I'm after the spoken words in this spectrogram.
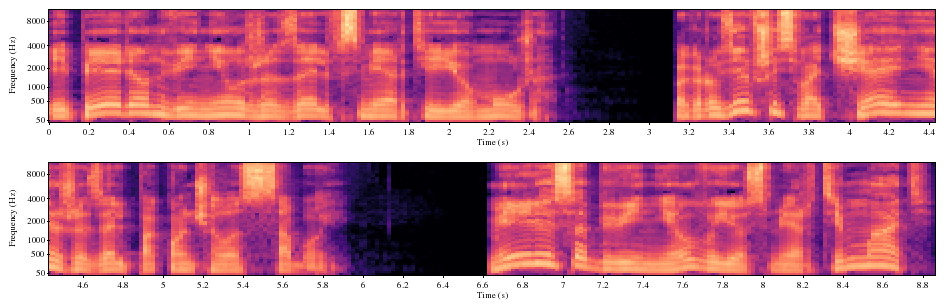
Теперь он винил Жизель в смерти ее мужа. Погрузившись в отчаяние, Жизель покончила с собой. Мирис обвинил в ее смерти мать,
